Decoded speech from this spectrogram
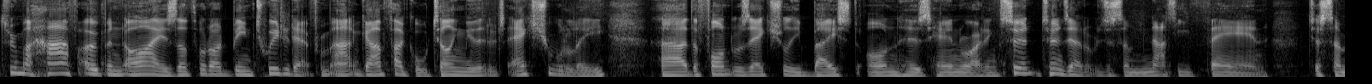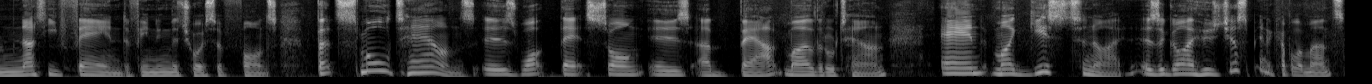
through my half opened eyes, I thought I'd been tweeted at from Art Garfunkel telling me that it's actually, uh, the font was actually based on his handwriting. So, turns out it was just some nutty fan, just some nutty fan defending the choice of fonts. But small towns is what that song is about, My Little Town. And my guest tonight is a guy who's just spent a couple of months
